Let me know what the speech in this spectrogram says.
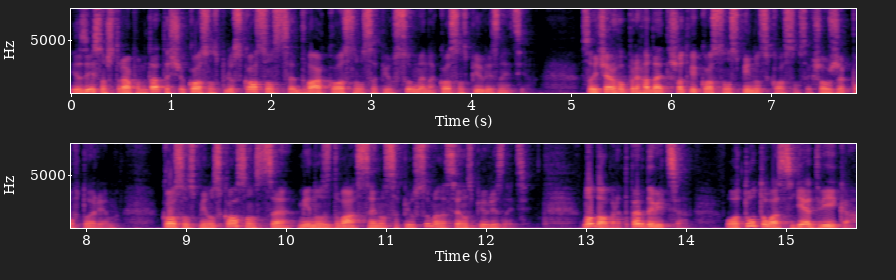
І звісно ж треба пам'ятати, що косинус плюс косинус це два косинуса півсуми на косинус піврізниці. В свою чергу пригадайте, що таке косинус мінус косинус, якщо вже повторюємо. Косинус мінус косинус це мінус 2 синуса півсуми на синус піврізниці. Ну добре, тепер дивіться. Отут у вас є двійка.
